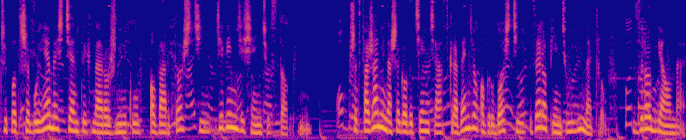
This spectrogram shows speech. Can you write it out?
czy potrzebujemy ściętych narożników o wartości 90 stopni. Przetwarzanie naszego wycięcia z krawędzią o grubości 0,5 mm. Zrobione.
